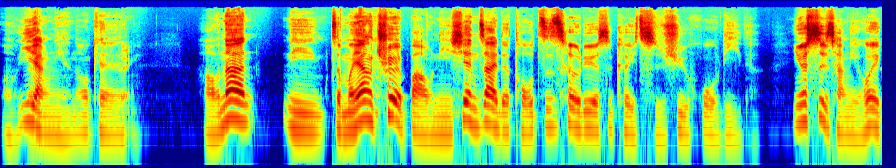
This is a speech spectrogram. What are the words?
哦，一两年 OK。对，好，那你怎么样确保你现在的投资策略是可以持续获利的？因为市场也会。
